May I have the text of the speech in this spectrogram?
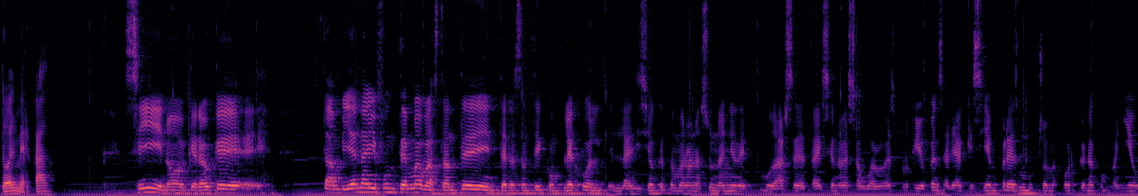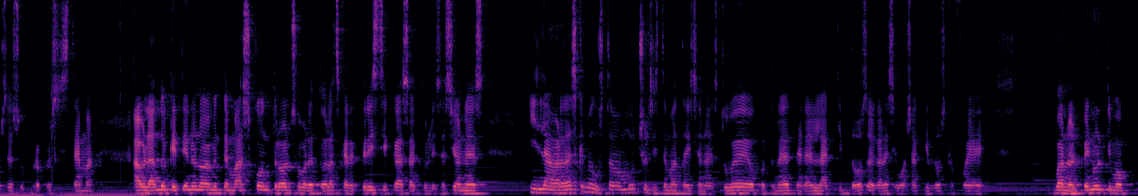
todo el mercado. Sí, no, creo que también ahí fue un tema bastante interesante y complejo la decisión que tomaron hace un año de mudarse de Tyson a Wear OS, porque yo pensaría que siempre es mucho mejor que una compañía use su propio sistema, hablando que tiene nuevamente más control sobre todas las características, actualizaciones, y la verdad es que me gustaba mucho el sistema OS. Tuve oportunidad de tener el Active 2, el Galaxy Watch Active 2, que fue bueno, el penúltimo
